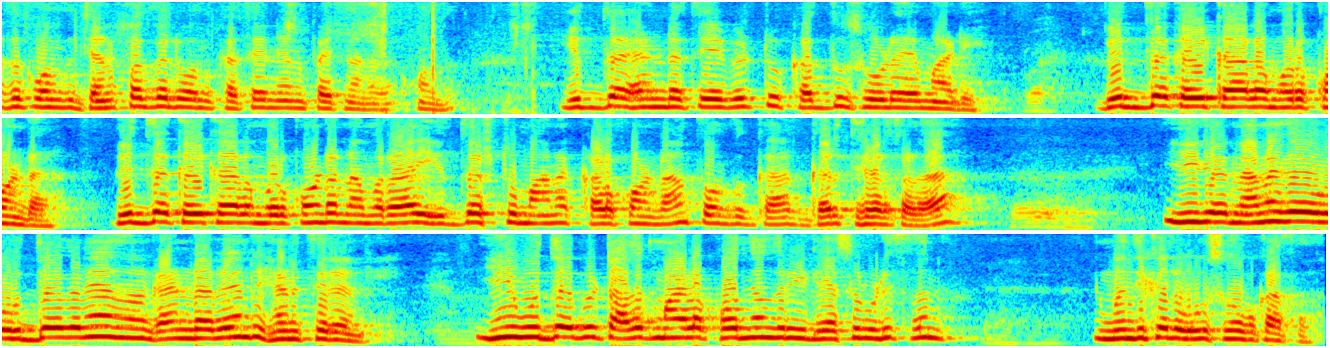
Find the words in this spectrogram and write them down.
ಅದಕ್ಕೆ ಒಂದು ಜನಪದದಲ್ಲಿ ಒಂದು ಕತೆ ನೆನಪಾಯ್ತು ನನಗೆ. ಒಂದು, ಇದ್ದ ಹೆಂಡತಿ ಬಿಟ್ಟು ಕದ್ದು ಸೂಳೆ ಮಾಡಿ. ಬಿದ್ದ ಕೈಕಾಲ ಮುರ್ಕೊಂಡ. ಬಿದ್ದ ಕೈಕಾಲ ಮುರ್ಕೊಂಡ ನಮ್ಮ ರಾಯಿ ಇದ್ದಷ್ಟು ಮಾನ ಕಳ್ಕೊಂಡ ಅಂತ ಒಂದು ಗರ್ತಿ ಹೇಳ್ತಾಳೆ. ಈಗ ನನಗೆ ಉದ್ಯೋಗನೇ ನನ್ನ ಗಂಡರೇನ್ರಿ ಹೆಣ್ತಿರೇನ್ರಿ? ಈ ಉದ್ಯೋಗ ಬಿಟ್ಟು ಅದಕ್ಕೆ ಮಾಡ್ಲಕ್ಕೆ ಹೋದ್ನಿ ಅಂದ್ರೆ ಇಲ್ಲಿ ಹೆಸರು ಉಳಿತದನು? ಮಂದಿ ಕೈಲಿ ಉಳಿಸ್ಕೋಬೇಕಾಗ್ತದೆ.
